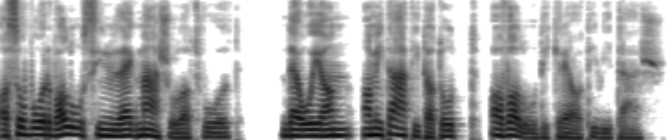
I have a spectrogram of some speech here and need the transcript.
A szobor valószínűleg másolat volt, de olyan, amit átitatott a valódi kreativitás.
